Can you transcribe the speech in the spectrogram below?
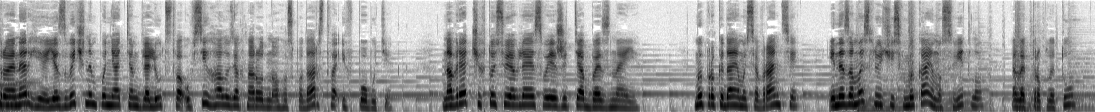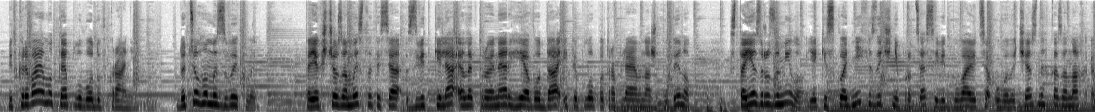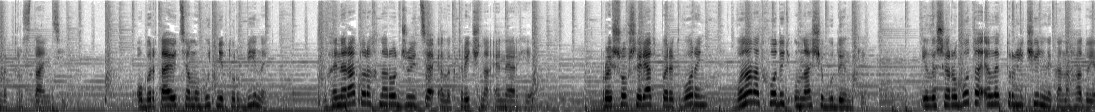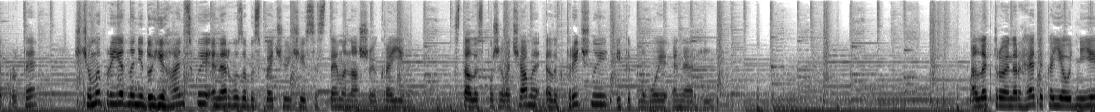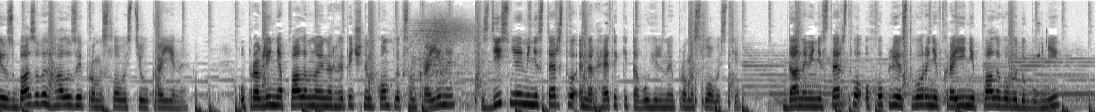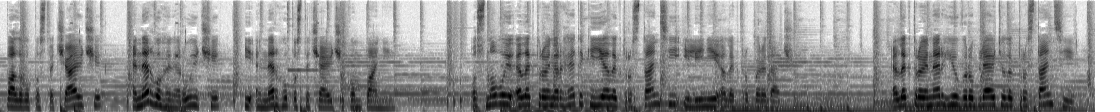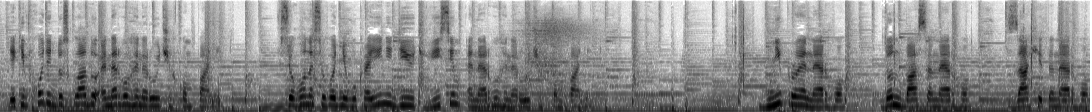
Електроенергія є звичним поняттям для людства у всіх галузях народного господарства і в побуті. Навряд чи хтось уявляє своє життя без неї. Ми прокидаємося вранці і, не замислюючись, вмикаємо світло, електроплиту, відкриваємо теплу воду в крані. До цього ми звикли. Та якщо замислитися, звідкиля електроенергія, вода і тепло потрапляє в наш будинок, стає зрозуміло, які складні фізичні процеси відбуваються у величезних казанах електростанцій обертаються могутні турбіни, в генераторах народжується електрична енергія. Пройшовши ряд перетворень, вона надходить у наші будинки. І лише робота електролічильника нагадує про те, що ми приєднані до гігантської енергозабезпечуючої системи нашої країни, стали споживачами електричної і теплової енергії. Електроенергетика є однією з базових галузей промисловості України. Управління паливно-енергетичним комплексом країни здійснює Міністерство енергетики та вугільної промисловості. Дане міністерство охоплює створені в країні паливовидобувні, паливопостачаючі, енергогенеруючі і енергопостачаючі компанії. Основою електроенергетики є електростанції і лінії електропередач. Електроенергію виробляють електростанції, які входять до складу енергогенеруючих компаній. Всього на сьогодні в Україні діють 8 енергогенеруючих компаній: Дніпроенерго, Донбасенерго, Західенерго,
